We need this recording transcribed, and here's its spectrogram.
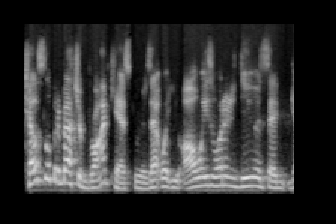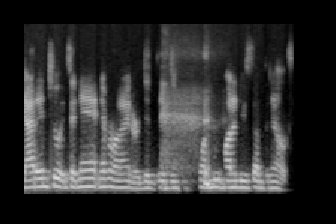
tell us a little bit about your broadcast career. Is that what you always wanted to do and said got into it and said, nah, never mind, or did, did you want to move on and do something else?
